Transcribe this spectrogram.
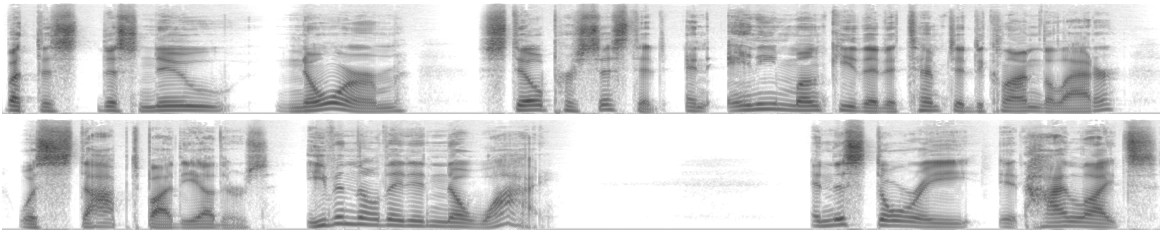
But this this new norm still persisted and any monkey that attempted to climb the ladder was stopped by the others even though they didn't know why. In this story it highlights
